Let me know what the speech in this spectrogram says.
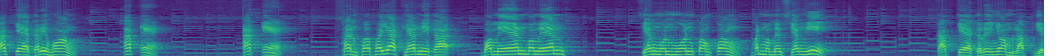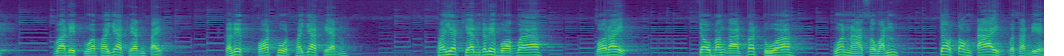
กับแก่ก็เลยห้อง อับแออับแอท่านพอพญาแถนนี่กะบ่แมนบ่แมนเสียงมวลมวลก้องก้องมันบ่แมนเสียงนี้ กับแกก็เลยย่อมรับผิด ว่าได้ตัวพญาแถนไป ก็เลยขอโทษพญาแถนพญาแถนก็เลยบอกว่าบ่ได้ เจ้าบังอาจมาตัวหัวหนาสวรรค์ เจ้าต้องตายว่าสันเดีย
